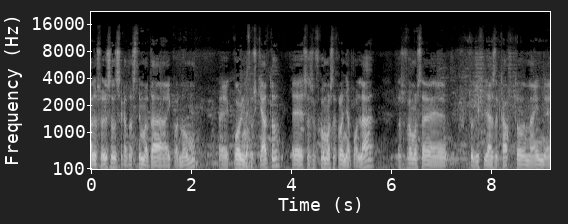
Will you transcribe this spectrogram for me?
Καλώς ορίσατε σε καταστήματα οικονόμου, ε, Κόρινθος Κιάτο. Ε, σας ευχόμαστε χρόνια πολλά. Σας ευχόμαστε το 2018 να είναι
